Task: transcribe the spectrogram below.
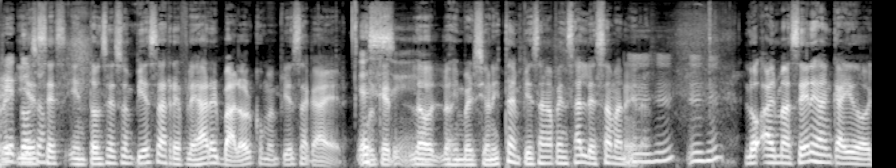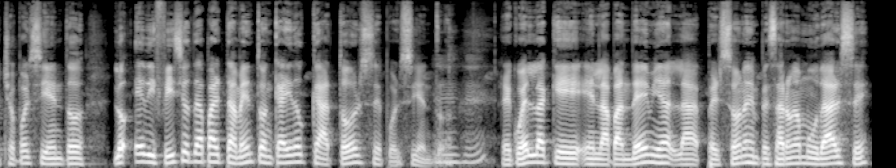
por- y riesgoso. ese y entonces eso empieza a reflejar el valor como empieza a caer. Porque sí. lo- los inversionistas empiezan a pensar de esa manera. Los almacenes han caído 8%. Los edificios de apartamentos han caído 14%. Ujú. Recuerda que en la pandemia las personas empezaron a mudarse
